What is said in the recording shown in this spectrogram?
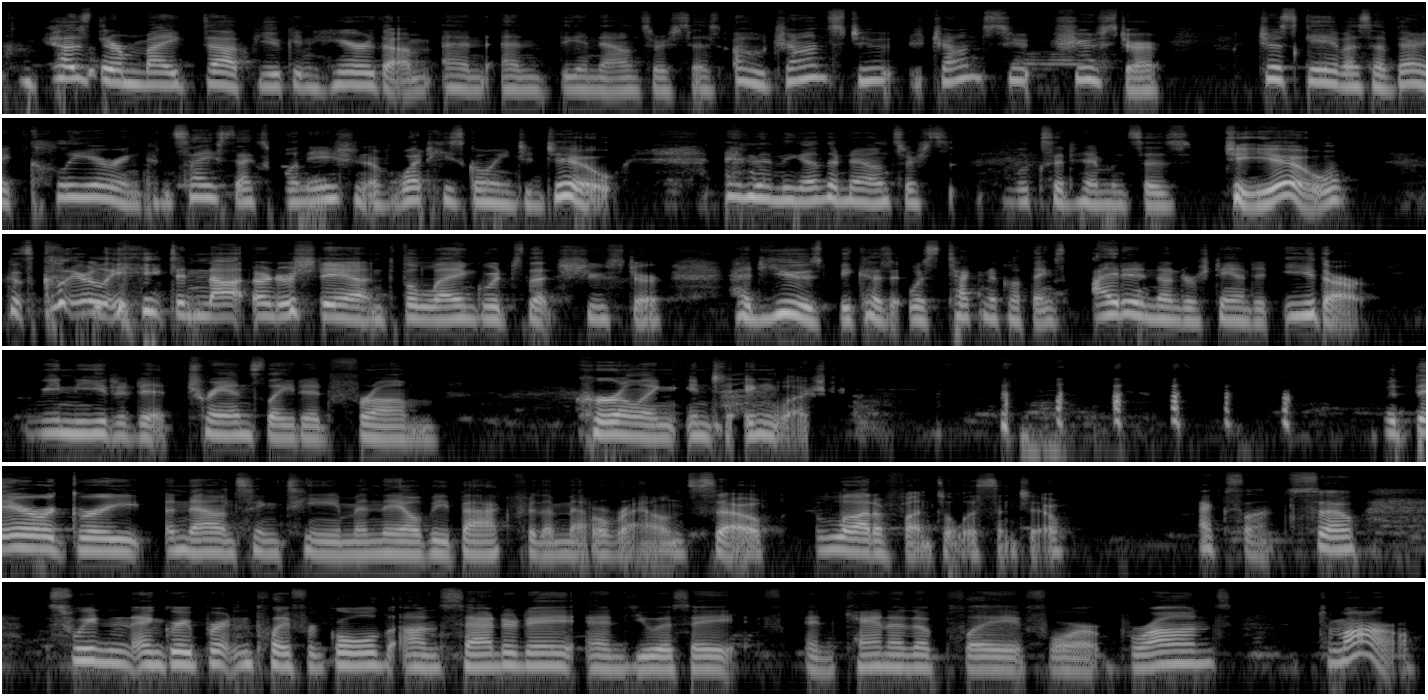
because they're mic'd up, you can hear them. And and the announcer says, Oh, John Stu- John Su- Schuster just gave us a very clear and concise explanation of what he's going to do. And then the other announcer looks at him and says, To you? Because clearly he did not understand the language that Schuster had used because it was technical things. I didn't understand it either. We needed it translated from curling into English. but they're a great announcing team and they'll be back for the medal round. So a lot of fun to listen to. Excellent. So, Sweden and Great Britain play for gold on Saturday, and USA and Canada play for bronze tomorrow.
